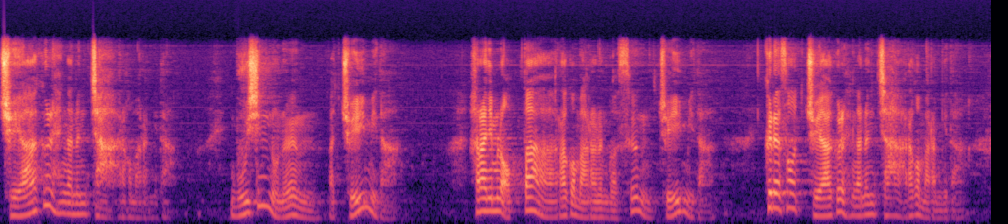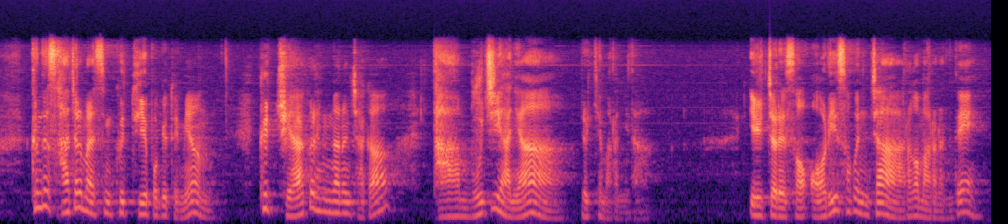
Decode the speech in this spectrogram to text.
죄악을 행하는 자라고 말합니다. 무신론은 죄입니다. 하나님은 없다라고 말하는 것은 죄입니다. 그래서 죄악을 행하는 자라고 말합니다. 그런데 4절 말씀 그 뒤에 보게 되면 그 죄악을 행하는 자가 다 무지하냐 이렇게 말합니다. 1절에서 어리석은 자라고 말하는데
